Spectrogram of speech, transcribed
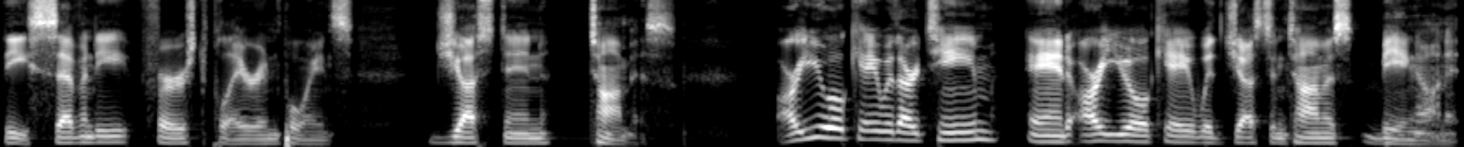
the 71st player in points, Justin Thomas. Are you okay with our team? And are you okay with Justin Thomas being on it?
